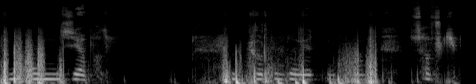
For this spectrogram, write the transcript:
Şimdi önümüzü yapalım. Da yetmez. Ben saf gibiyim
